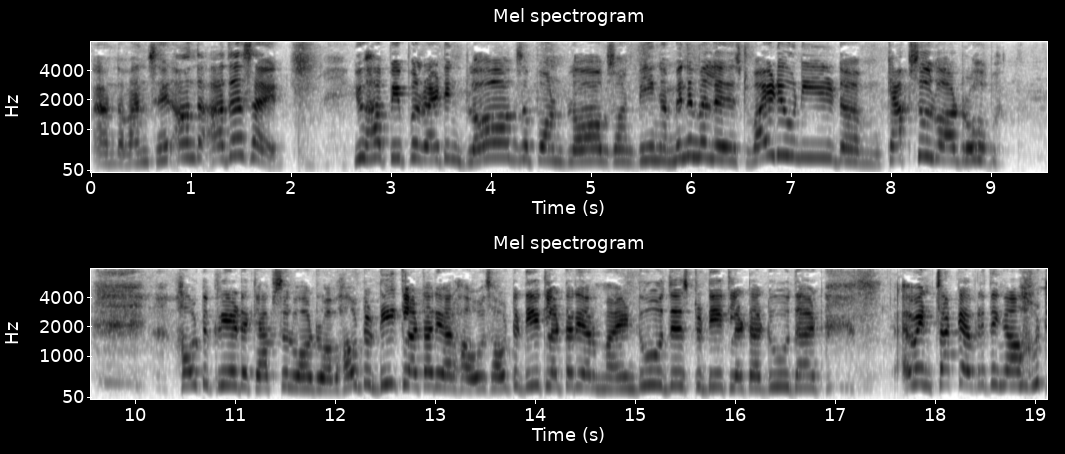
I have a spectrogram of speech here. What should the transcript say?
on the one side. On the other side you have people writing blogs upon blogs on being a minimalist. Why do you need um, capsule wardrobe how to create a capsule wardrobe, how to declutter your house, how to declutter your mind, do this to declutter, do that. I mean, chuck everything out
